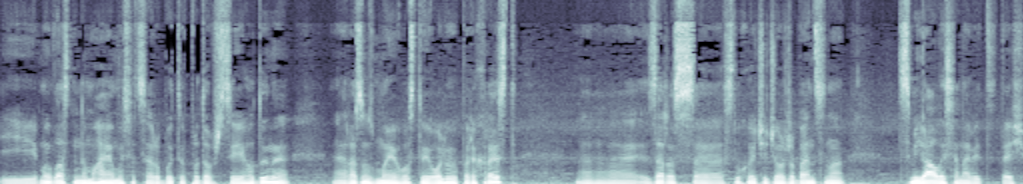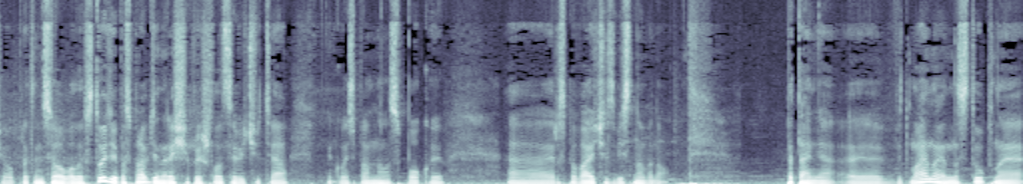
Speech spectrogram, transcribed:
І ми, власне, намагаємося це робити впродовж цієї години е, разом з моєю гостею Ольгою Перехрест. Е, зараз, слухаючи Джорджа Бенсона, сміялися навіть те, що пританцьовували в студії, бо справді нарешті прийшло це відчуття якогось певного спокою, розпиваючи, звісно, вино. Питання е, від мене наступне.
